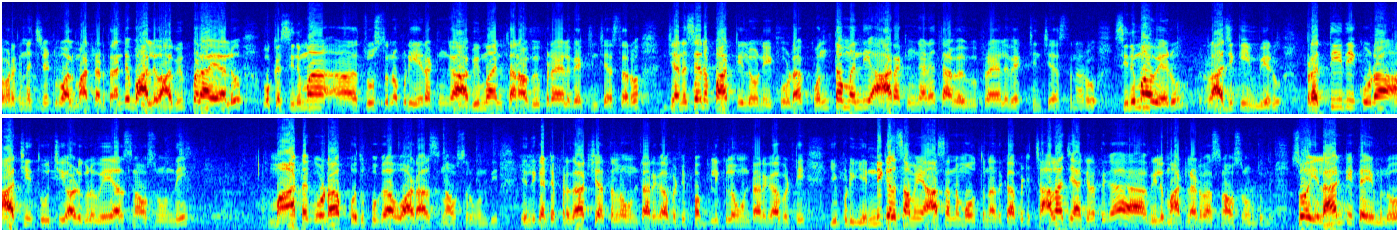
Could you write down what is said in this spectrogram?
ఎవరికి నచ్చినట్టు వాళ్ళు మాట్లాడతారు. అంటే వాళ్ళ అభిప్రాయాలు ఒక సినిమా చూస్తున్నప్పుడు ఏ రకంగా అభిమాని తన అభిప్రాయాలు వ్యక్తం చేస్తారో జనసేన పార్టీలోని కూడా కొంతమంది ఆ రకంగానే తన అభిప్రాయాలు వ్యక్తం చేస్తున్నారు. సినిమా వేరు రాజకీయం వేరు. ప్రతిదీ కూడా ఆచితూచి అడుగులు వేయాల్సిన అవసరం ఉంది. మాట కూడా పొదుపుగా వాడాల్సిన అవసరం ఉంది. ఎందుకంటే ప్రజాక్షేత్రంలో ఉంటారు కాబట్టి పబ్లిక్లో ఉంటారు కాబట్టి ఇప్పుడు ఎన్నికల సమయం ఆసన్నం అవుతున్నది కాబట్టి చాలా జాగ్రత్తగా వీళ్ళు మాట్లాడవలసిన అవసరం ఉంటుంది. సో ఇలాంటి టైంలో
